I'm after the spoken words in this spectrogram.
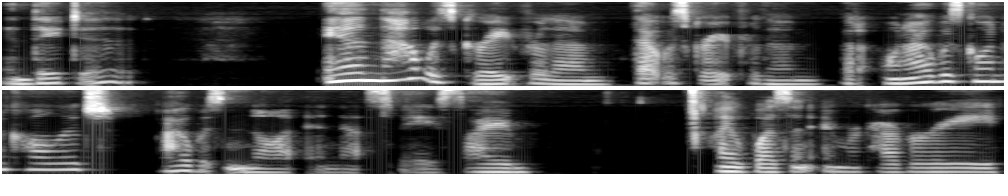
and they did, and that was great for them. That was great for them. But when I was going to college, I was not in that space. I I wasn't in recovery.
